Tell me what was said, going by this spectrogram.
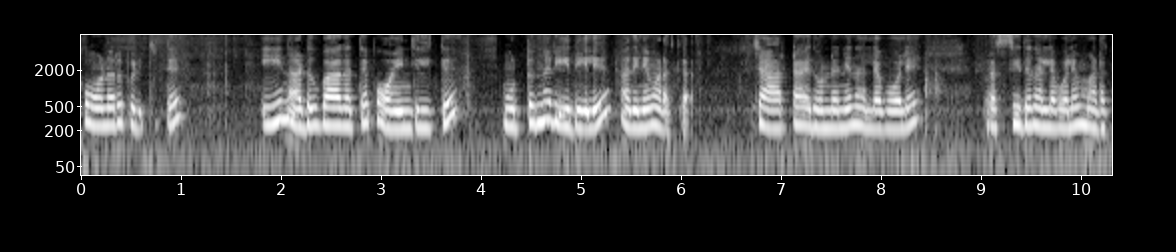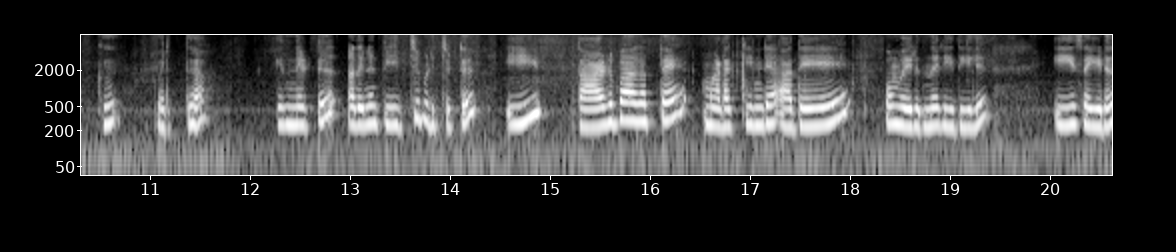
കോണർ പിടിച്ചിട്ട് ഈ നടുഭാഗത്തെ പോയിന്റിലേക്ക് മുട്ടുന്ന രീതിയിൽ അതിനെ മടക്കുക. ചാർട്ടായതുകൊണ്ട് തന്നെ നല്ലപോലെ പ്രസ് ചെയ്ത് നല്ലപോലെ മടക്ക് വരുത്തുക. എന്നിട്ട് അതിനെ തിരിച്ച് പിടിച്ചിട്ട് ഈ താഴ്ഭാഗത്തെ മടക്കിന്റെ അതേ ഒപ്പം വരുന്ന രീതിയിൽ ഈ സൈഡ്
